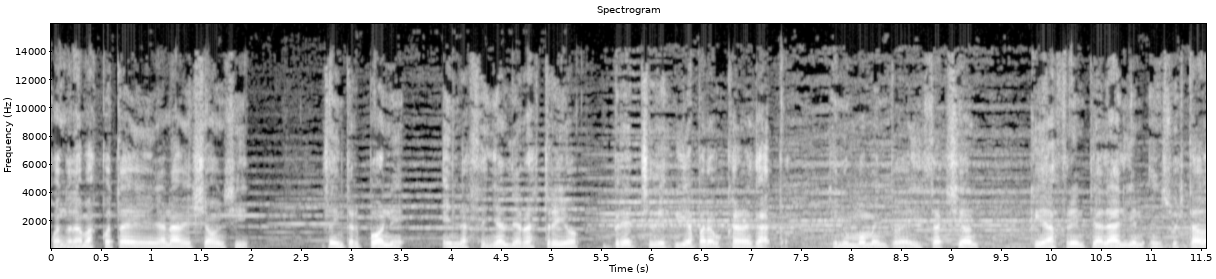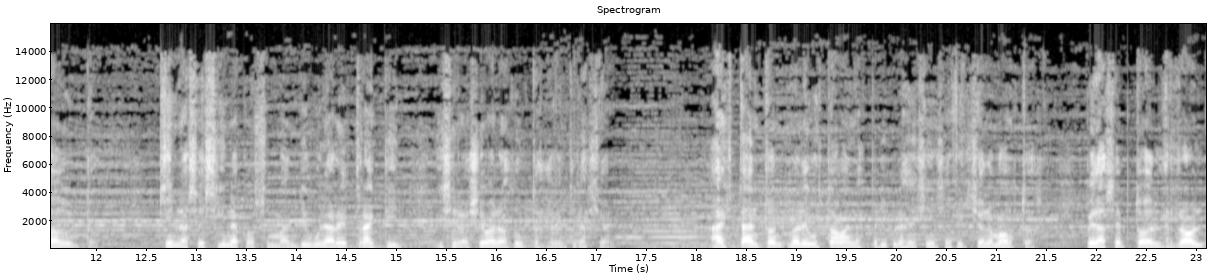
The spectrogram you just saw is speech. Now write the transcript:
Cuando la mascota de la nave Jonesy se interpone en la señal de rastreo, Brett se desvía para buscar al gato, que en un momento de distracción queda frente al alien en su estado adulto quien lo asesina con su mandíbula retráctil y se lo lleva a los ductos de ventilación. A Stanton no le gustaban las películas de ciencia ficción o monstruos, pero aceptó el rol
